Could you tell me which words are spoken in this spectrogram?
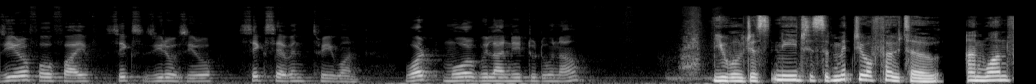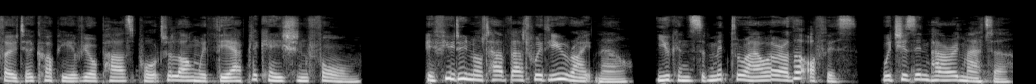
zero four five six zero zero six seven three one what more will I need to do now You will just need to submit your photo and one photocopy of your passport along with the application form. If you do not have that with you right now, you can submit to our other office, which is in Parramatta.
